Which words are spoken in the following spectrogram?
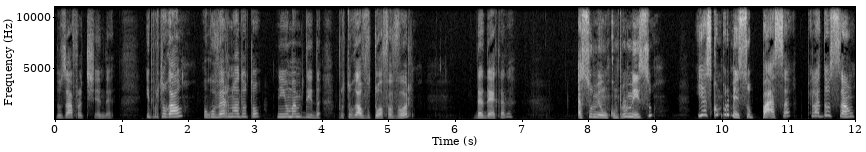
dos afrodescendentes. E Portugal, o governo não adotou nenhuma medida. Portugal votou a favor da década, assumiu um compromisso e esse compromisso passa pela adoção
